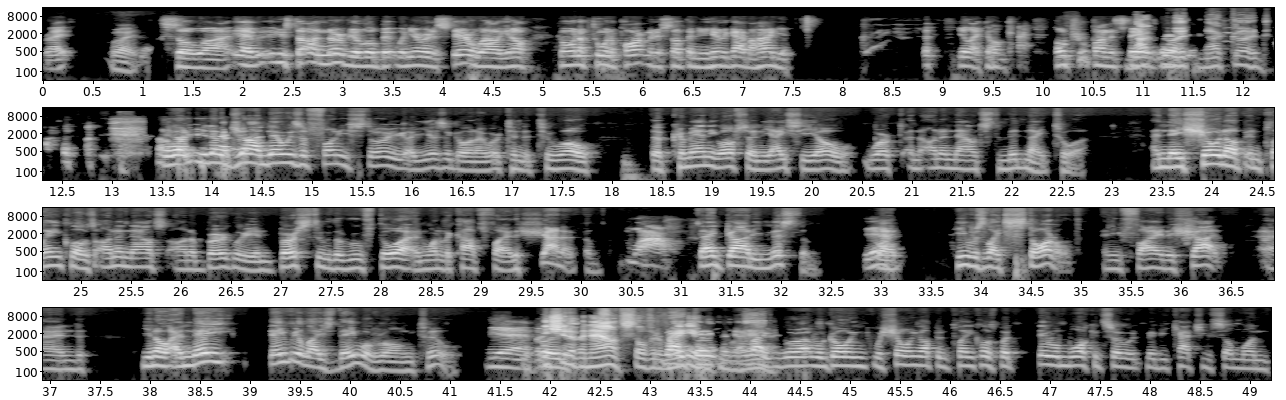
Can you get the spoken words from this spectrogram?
right? Right. So uh, yeah, it used to unnerve you a little bit when you're in a stairwell, you know, going up to an apartment or something. You hear the guy behind you. you're like, oh God, don't trip on the stairs. Not good. Not good. You know, want- you know, John, there was a funny story uh, years ago when I worked in the 2 The commanding officer in the ICO worked an unannounced midnight tour. And they showed up in plain clothes, unannounced on a burglary, and burst through the roof door. And one of the cops fired a shot at them. wow. Thank God he missed them. Yeah. But he was like startled and he fired a shot. And, you know, and they they realized they were wrong too. Yeah, but They should have announced over the Right, radio. they- if they were right. We're, we're going, we're showing up in plain clothes, but they were more concerned with maybe catching someone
